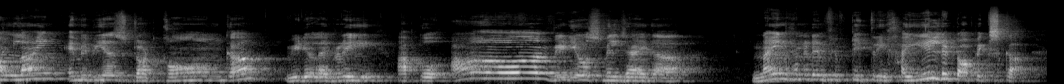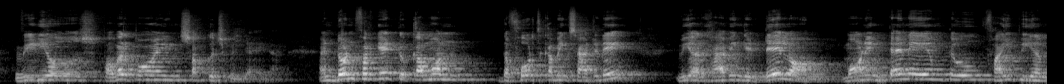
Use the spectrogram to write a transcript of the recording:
online M B B S dot com का वीडियो लाइब्रेरी आपको और वीडियोस मिल जाएगा 953 हाई यील्ड टॉपिक्स का वीडियोस पावर पॉइंट सब कुछ मिल जाएगा and don't forget to come on the forthcoming Saturday we are having a day long morning 10 a.m. to 5 p.m.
